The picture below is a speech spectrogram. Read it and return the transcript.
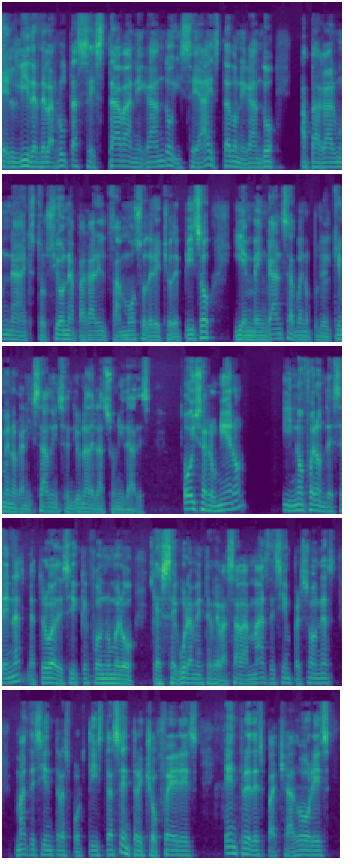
el líder de la ruta se estaba negando y se ha estado negando a pagar una extorsión, a pagar el famoso derecho de piso y en venganza, bueno, pues el crimen organizado incendió una de las unidades. Hoy se reunieron y no fueron decenas, me atrevo a decir que fue un número que seguramente rebasaba más de 100 personas, más de 100 transportistas, entre choferes, entre despachadores,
